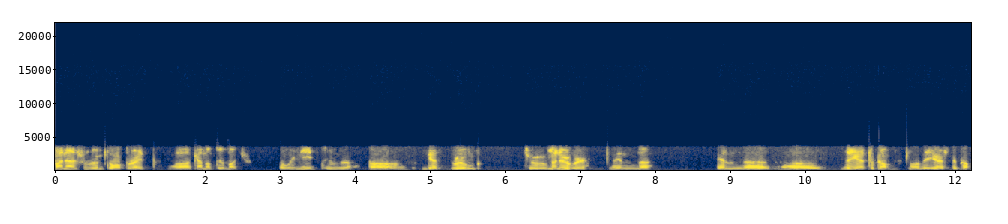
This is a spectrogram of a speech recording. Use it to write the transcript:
financial room to operate uh, cannot do much. So we need to get room to maneuver in the year to come or the years to come.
